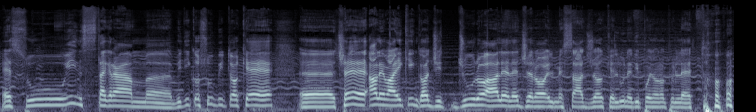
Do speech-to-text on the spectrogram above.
e su Instagram. Vi dico subito che eh, c'è Ale Viking. Oggi giuro, Ale, leggerò il messaggio che lunedì poi non ho più letto.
